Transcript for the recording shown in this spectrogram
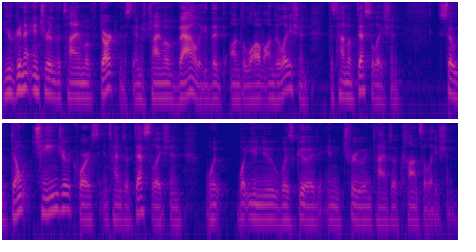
you're going to enter in the time of darkness, enter time of valley, the, on the law of undulation, the time of desolation. So don't change your course in times of desolation, what, you knew was good and true in times of consolation.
